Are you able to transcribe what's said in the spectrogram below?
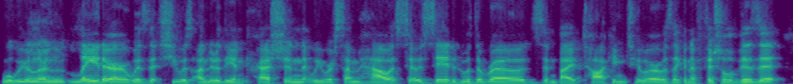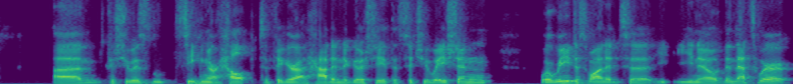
what we learned later was that she was under the impression that we were somehow associated with the roads and by talking to her it was like an official visit because um, she was seeking our help to figure out how to negotiate the situation where we just wanted to you know then that's where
